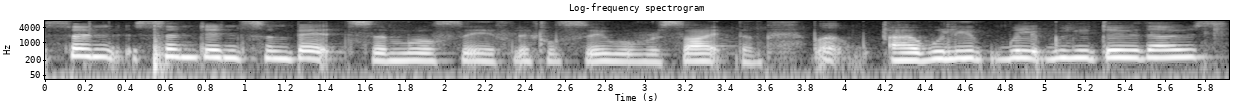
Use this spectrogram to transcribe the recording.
send send in some bits, and we'll see if Little Sue will recite them. But uh, will you will will you do those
